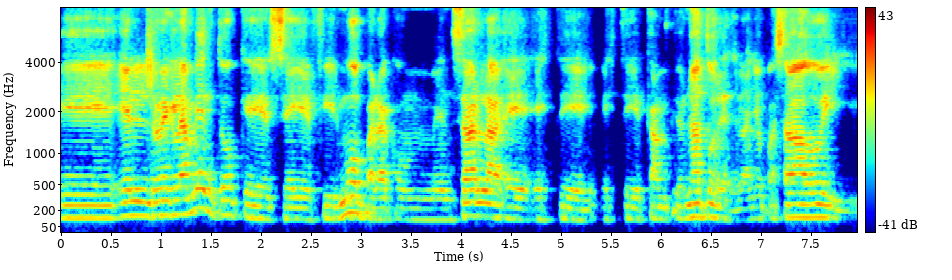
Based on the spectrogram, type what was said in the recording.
Eh, el reglamento que se firmó para comenzar la, eh, este, este campeonato desde el año pasado y,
